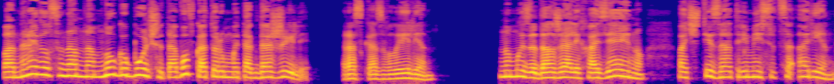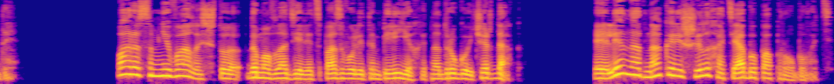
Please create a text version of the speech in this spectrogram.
понравился нам намного больше того, в котором мы тогда жили», — рассказывала Елен. «Но мы задолжали хозяину почти за три месяца аренды». Пара сомневалась, что домовладелец позволит им переехать на другой чердак. Элен, однако, решила хотя бы попробовать.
